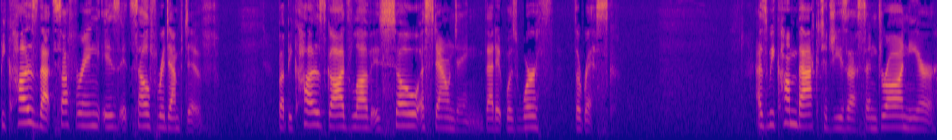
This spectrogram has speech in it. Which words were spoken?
because that suffering is itself redemptive but because God's love is so astounding that it was worth the risk. As we come back to Jesus and draw near,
